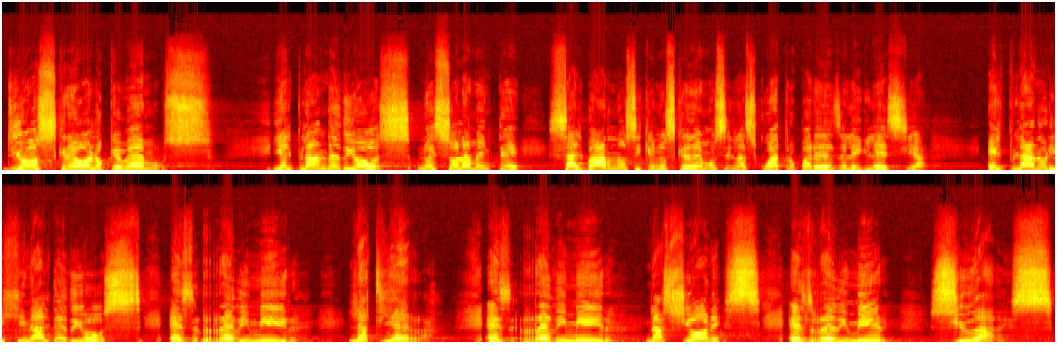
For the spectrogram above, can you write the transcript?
Dios creó lo que vemos. Y el plan de Dios no es solamente salvarnos y que nos quedemos en las cuatro paredes de la iglesia. El plan original de Dios es redimir la tierra, es redimir naciones, es redimir ciudades.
